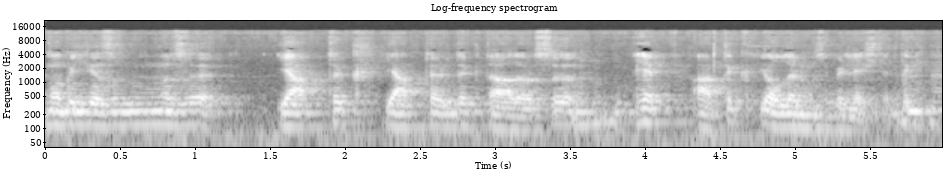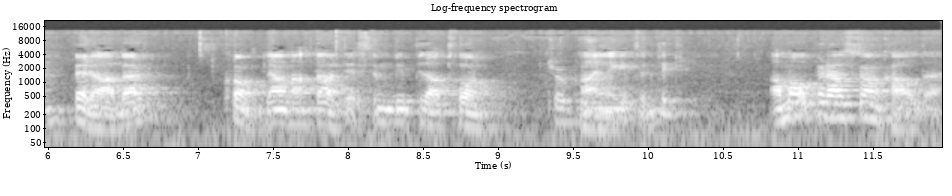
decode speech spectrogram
mobil yazılımımızı yaptık, yaptırdık daha doğrusu. Hep artık yollarımızı birleştirdik. Beraber komple anahtar teslim bir platform Çok güzel. haline getirdik. Ama operasyon kaldı.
